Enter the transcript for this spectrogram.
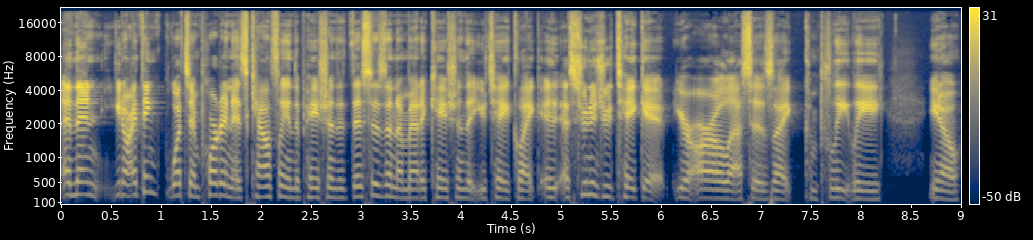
and then, you know, I think what's important is counseling the patient that this isn't a medication that you take like as soon as you take it, your RLS is like completely, you know,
